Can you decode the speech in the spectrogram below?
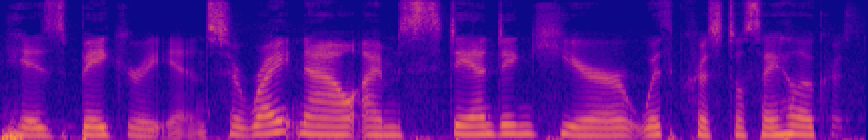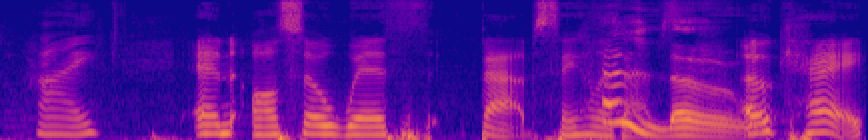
his bakery in. So right now I'm standing here with Crystal. Say hello, Crystal. Hi. And also with Babs. Say hello. Hello. Babs. Okay.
